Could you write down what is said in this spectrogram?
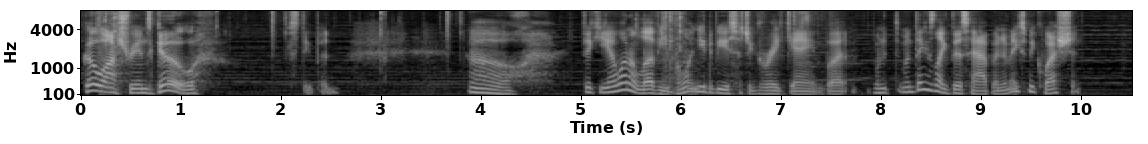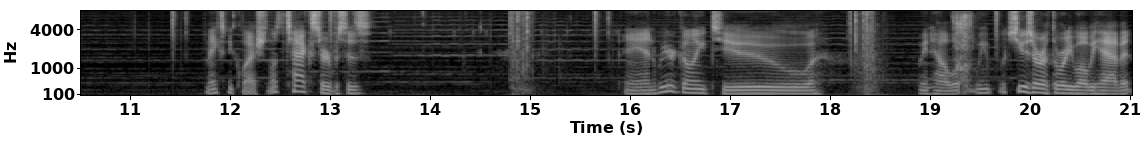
Go, Austrians, go! Stupid. Oh, Vicky, I want to love you. I want you to be such a great game, but when, when things like this happen, it makes me question. Makes me question. Let's tax services. And we are going to... I mean, hell, we, let's use our authority while we have it.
